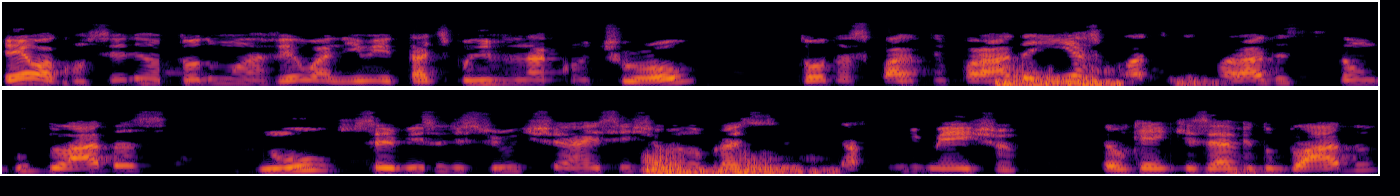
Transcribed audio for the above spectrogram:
Eu aconselho todo mundo a ver o anime. Está disponível na Crunchyroll, todas as quatro temporadas, e as quatro temporadas estão dubladas no serviço de streaming que já recém chegou no Brasil, da Funimation. Então quem quiser ver dublado,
